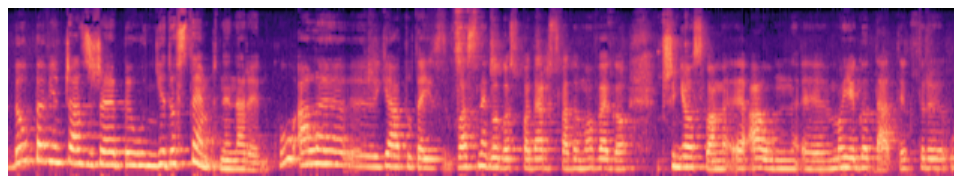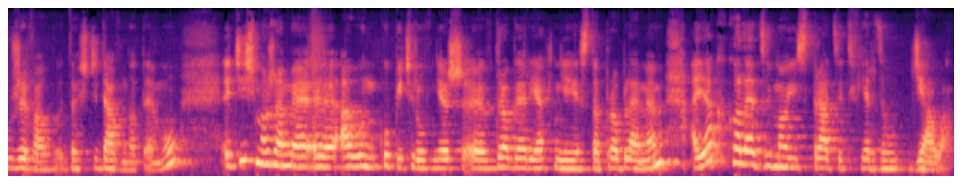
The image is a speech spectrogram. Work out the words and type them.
Był pewien czas, że był niedostępny na rynku, ale y, ja tutaj z własnego gospodarstwa domowego przyniosłam aun mojego taty, który używał dość dawno temu. Dziś możemy aun kupić również w drogeriach, nie jest to problemem, a jak koledzy moi z pracy twierdzą, działa,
